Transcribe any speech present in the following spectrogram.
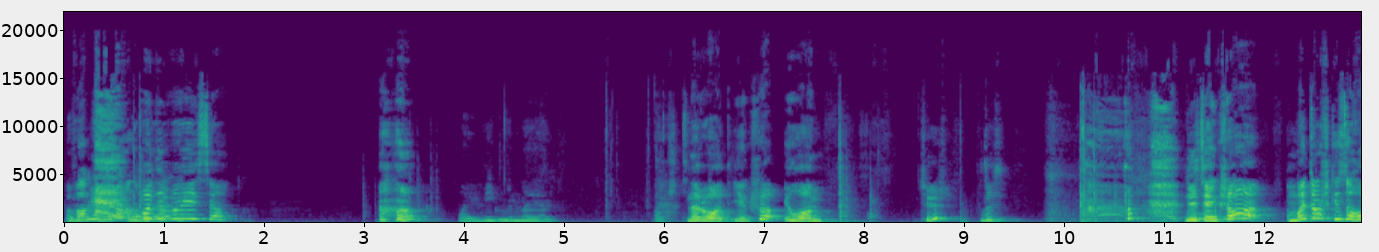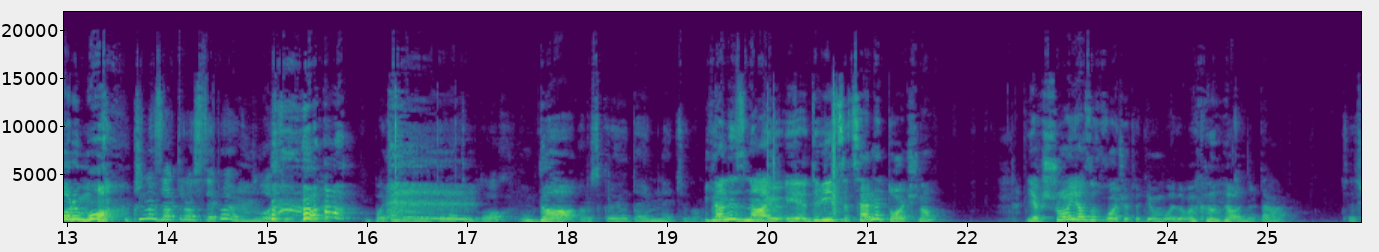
Вам не видно, але. Подивися. Ага. Ой, бідні ми. Бачите. Народ, якщо Ілон. Чуєш? Десь. Дивіться, якщо ми трошки загоримо. Якщо нас завтра осипає в блогі, ми потім будемо викладати блог, Да. розкрию таємницю вам. Я не знаю. Дивіться, це не точно. Якщо я захочу, тоді ми будемо викладати. Так. Це, ж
